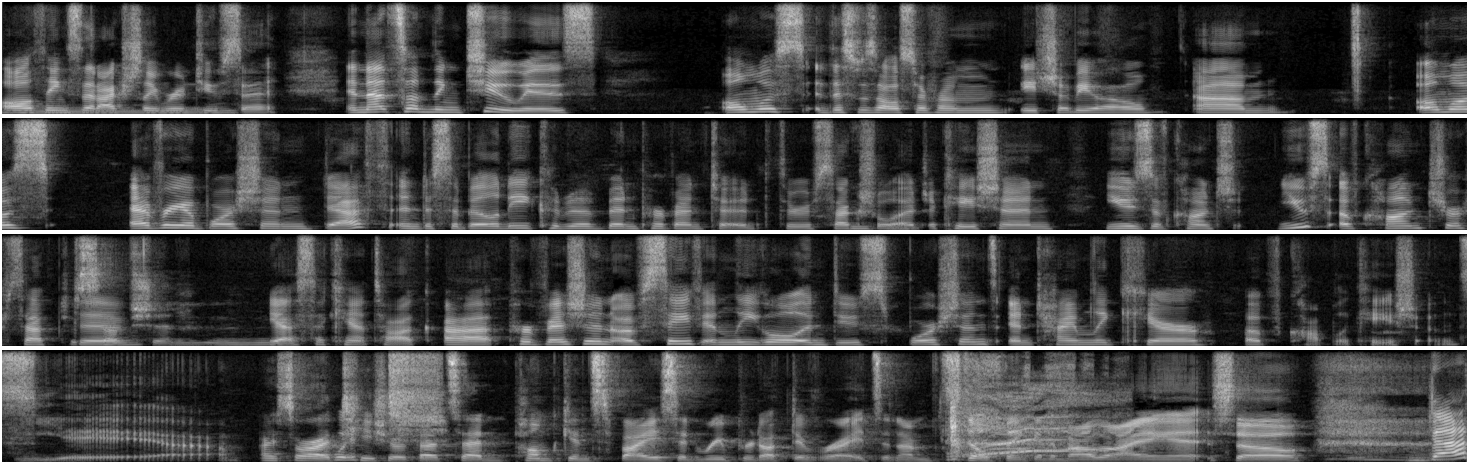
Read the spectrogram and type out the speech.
all things that actually Mm-hmm. reduce it. And that's something too is almost this was also from WHO. Um, almost every abortion death and disability could have been prevented through sexual Mhm. education, use of con- use of contraceptive. Deception. Yes, I can't talk. Uh, provision of safe and legal induced abortions and timely care of complications. Yeah. I saw a t shirt that said pumpkin spice and reproductive rights, and I'm still thinking about buying it. So That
